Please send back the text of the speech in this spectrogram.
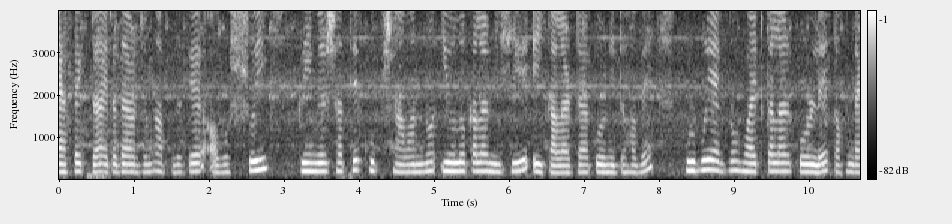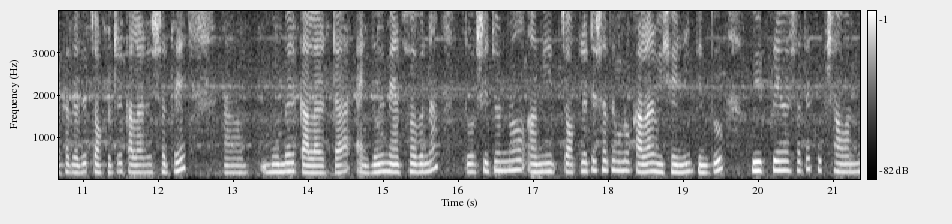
এফেক্টটা এটা দেওয়ার জন্য আপনাদেরকে অবশ্যই ক্রিমের সাথে খুব সামান্য ইয়েলো কালার মিশিয়ে এই কালারটা করে নিতে হবে। পুরোপুরি একদম হোয়াইট কালার করলে তখন দেখা যাবে চকলেটের কালারের সাথে মোমের কালারটা একদমই ম্যাচ হবে না। তো সেজন্য আমি চকলেটের সাথে কোনো কালার মিশাইনি, কিন্তু হুইপ ক্রিমের সাথে খুব সামান্য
